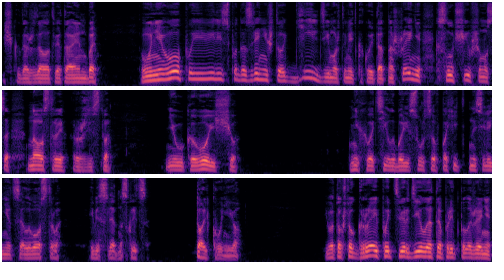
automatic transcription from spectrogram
еще когда ждал ответа АНБ. У него появились подозрения, что гильдия может иметь какое-то отношение к случившемуся на острове Рождества. Ни у кого еще не хватило бы ресурсов похитить население целого острова и бесследно скрыться. Только у нее. И вот только что Грей подтвердил это предположение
